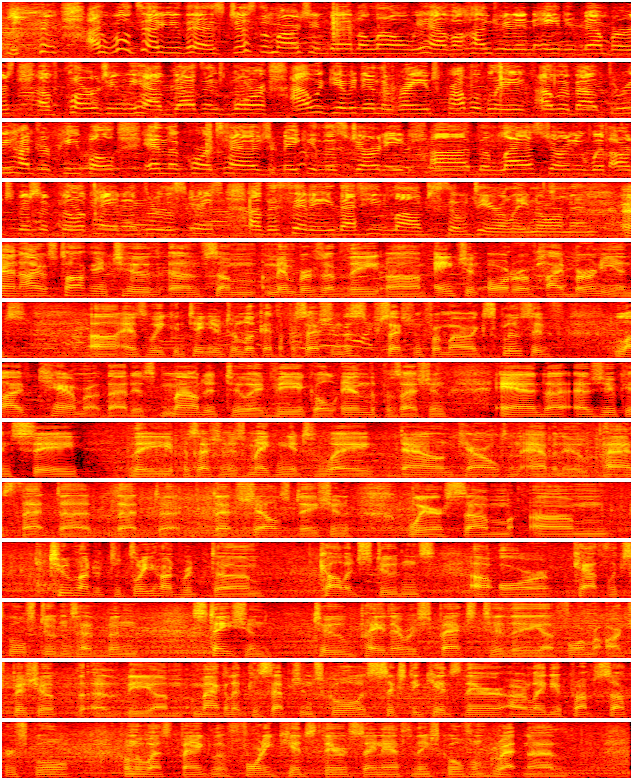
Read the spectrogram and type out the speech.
I will tell you this, just the marching band alone, we have 180 members of clergy. We have dozens more. I would give it in the range probably of about 300 people in the cortege making this journey, uh, the last journey with Archbishop Philip Hannan through the streets of the city that he loved so dearly, Norman. And I was talking to uh, some members of the um, Ancient Order of Hibernians uh, as we continue to look at the procession. This is procession from our exclusive live camera that is mounted to a vehicle in the procession. And uh, as you can see, the procession is making its way down Carrollton Avenue, past that uh, that uh, that Shell station, where some um, 200 to 300 um, college students uh, or Catholic school students have been stationed to pay their respects to the uh, former Archbishop. The, uh, the um, Immaculate Conception School has 60 kids there. Our Lady of Prompt Succor School from the West Bank, there are 40 kids there. St. Anthony School from Gretna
